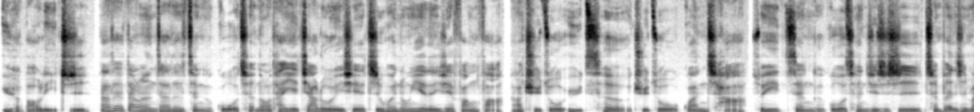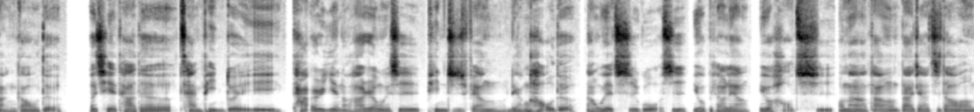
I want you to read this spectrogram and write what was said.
愈合包荔枝。那在当然在这整个过程哦，它也加入了一些智慧农业的一些方法啊，去做预测，去做观察，所以整个过程其实是成本是蛮高的。而且它的产品对他而言呢，他认为是品质非常良好的。那我也吃过，是又漂亮又好吃。那当然大家知道，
